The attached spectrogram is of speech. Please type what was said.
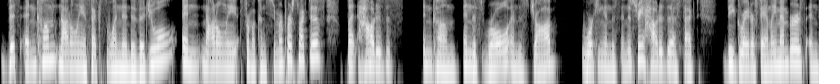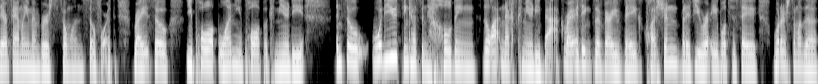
this income not only affects one individual and not only from a consumer perspective, but how does this income and this role and this job working in this industry, how does it affect the greater family members and their family members, so on and so forth, right? So you pull up one, you pull up a community. And so, what do you think has been holding the Latinx community back, right? I think it's a very vague question, but if you were able to say, what are some of the,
